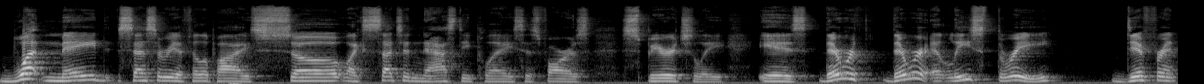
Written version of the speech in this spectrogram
what made Caesarea Philippi so like such a nasty place as far as spiritually is there were there were at least 3 different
